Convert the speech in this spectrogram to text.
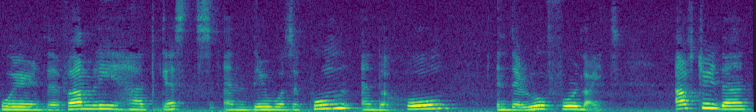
where the family had guests, and there was a pool and a hole in the roof for light. After that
